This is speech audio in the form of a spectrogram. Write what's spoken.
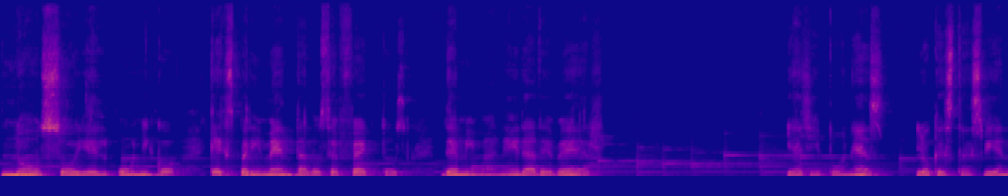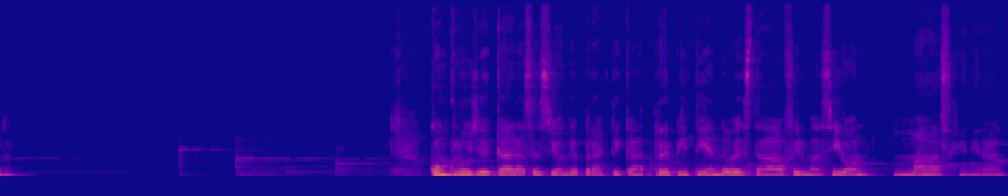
no soy el único que experimenta los efectos de mi manera de ver. Y allí pones lo que estás viendo. Concluye cada sesión de práctica repitiendo esta afirmación más general.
